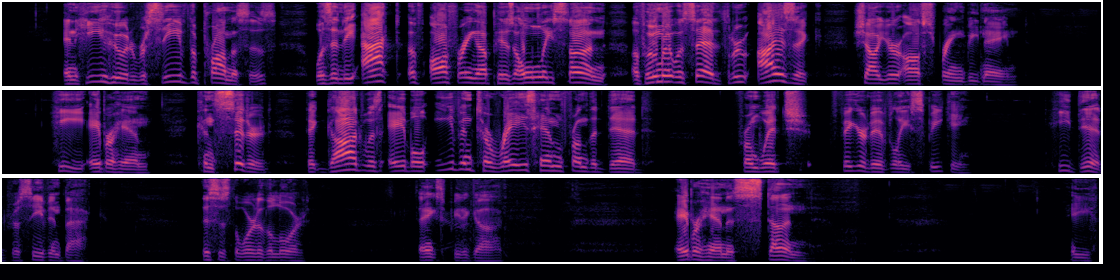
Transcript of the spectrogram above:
and he who had received the promises was in the act of offering up his only son, of whom it was said, Through Isaac shall your offspring be named. He, Abraham, considered that God was able even to raise him from the dead, from which, figuratively speaking, he did receive him back. This is the word of the Lord. Thanks be to God. Abraham is stunned. He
